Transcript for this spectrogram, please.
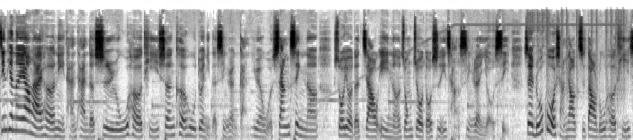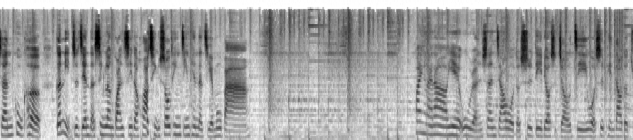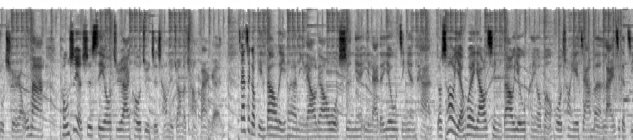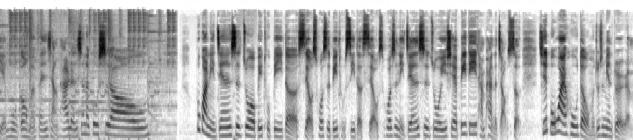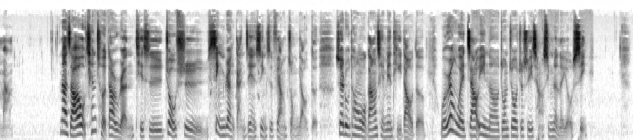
今天呢，要来和你谈谈的是如何提升客户对你的信任感。因为我相信呢，所有的交易呢，终究都是一场信任游戏。所以，如果想要知道如何提升顾客跟你之间的信任关系的话，请收听今天的节目吧。欢迎来到业务人生教我的事第六十九集，我是频道的主持人 Uma，同时也是 COGICOG 职场女装的创办人。在这个频道里，会和你聊聊我十年以来的业务经验谈，有时候也会邀请到业务朋友们或创业家们来这个节目，跟我们分享他人生的故事哦。不管你今天是做 B to B 的 sales，或是 B to C 的 sales，或是你今天是做一些 BD 谈判的角色，其实不外乎的，我们就是面对人嘛。那只要牵扯到人，其实就是信任感这件事情是非常重要的。所以，如同我刚刚前面提到的，我认为交易呢，终究就是一场信任的游戏。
